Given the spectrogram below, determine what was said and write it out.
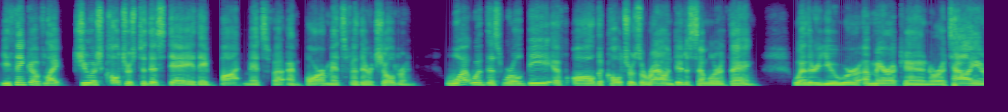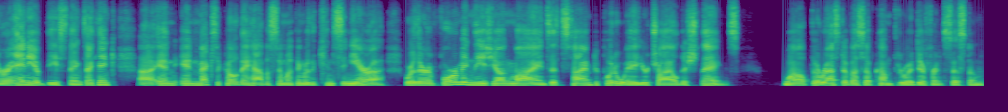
You think of like Jewish cultures to this day, they bat mitzvah and bar mitzvah their children. What would this world be if all the cultures around did a similar thing? Whether you were American or Italian or any of these things, I think uh, in in Mexico they have a similar thing with the quinceanera, where they're informing these young minds it's time to put away your childish things. Well, the rest of us have come through a different system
